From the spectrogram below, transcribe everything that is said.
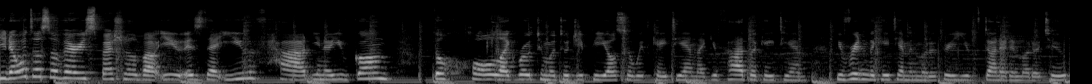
You know what's also very special about you is that you've had, you know, you've gone the whole like road to MotoGP also with KTM. Like you've had the KTM, you've ridden the KTM in Moto3, you've done it in Moto2,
